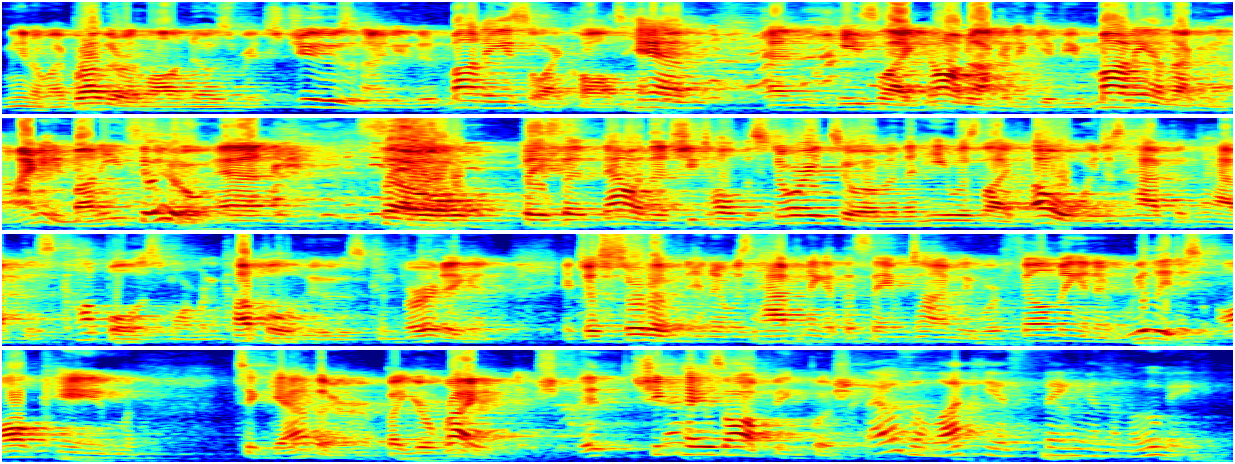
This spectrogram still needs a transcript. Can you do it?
you know, my brother-in-law knows rich Jews, and I needed money, so I called him, and he's like, no, I'm not going to give you money. I'm not going to. I need money too. And so they said no, and then she told the story to him, and then he was like, oh, we just happen to have this couple, this Mormon couple who's converting, and it just sort of, and it was happening at the same time we were filming, and it really just all came together. But you're right, it, it, she pays off being pushy. That was the luckiest thing in the movie.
